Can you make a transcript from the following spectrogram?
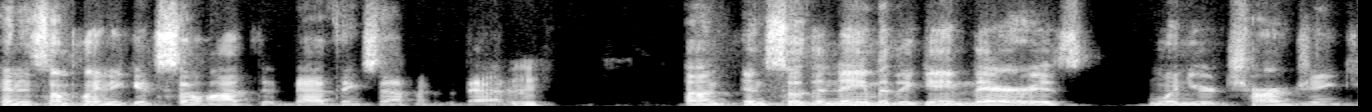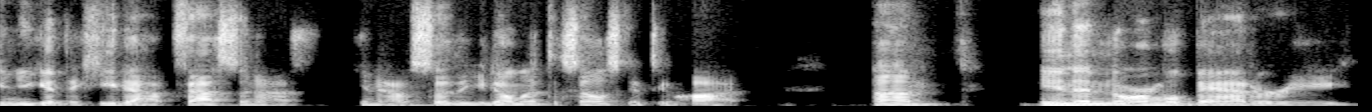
And at some point, it gets so hot that bad things happen to the battery. Mm-hmm. Um, and so the name of the game there is when you're charging, can you get the heat out fast enough, you know, so that you don't let the cells get too hot? Um, in a normal battery,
